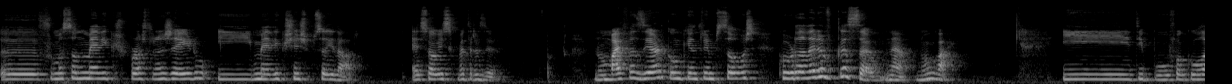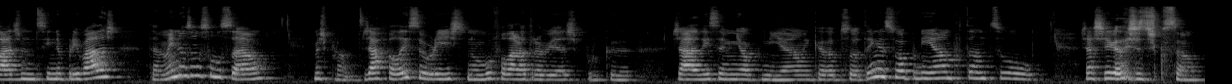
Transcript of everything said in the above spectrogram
uh, formação de médicos para o estrangeiro e médicos sem especialidade. É só isso que vai trazer. não vai fazer com que entrem pessoas com a verdadeira vocação. Não, não vai. E, tipo, faculdades de medicina privadas também não são solução. Mas pronto, já falei sobre isto, não vou falar outra vez porque já disse a minha opinião e cada pessoa tem a sua opinião, portanto já chega desta discussão.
